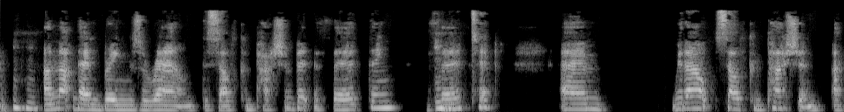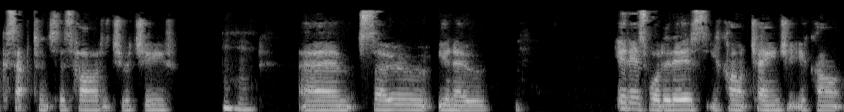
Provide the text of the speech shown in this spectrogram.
mm-hmm. and that then brings around the self-compassion bit the third thing the 3rd mm-hmm. tip um, without self-compassion acceptance is harder to achieve mm-hmm. um, so you know it is what it is you can't change it you can't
